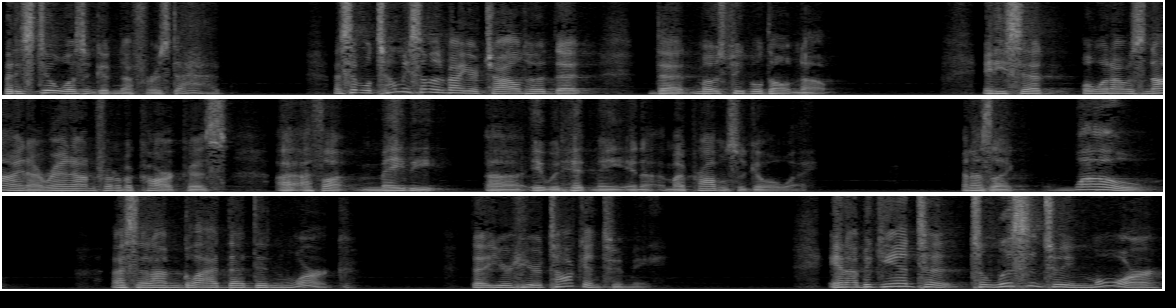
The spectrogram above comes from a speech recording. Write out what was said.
but it still wasn't good enough for his dad. I said, well, tell me something about your childhood that, that most people don't know. And he said, well, when I was nine, I ran out in front of a car because I, I, thought maybe uh, it would hit me and uh, my problems would go away. And I was like, whoa. I said, I'm glad that didn't work, that you're here talking to me. And I began to, to listen to him more,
